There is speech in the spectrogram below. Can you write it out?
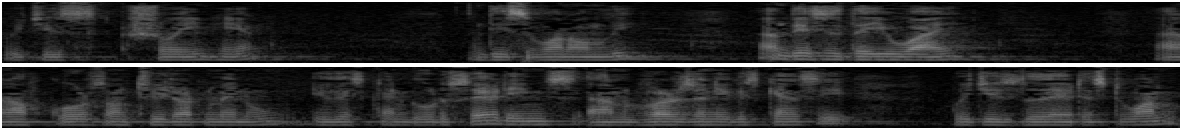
which is showing here. This one only. And this is the UI and of course on three dot menu you guys can go to settings and version you guys can see which is the latest one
